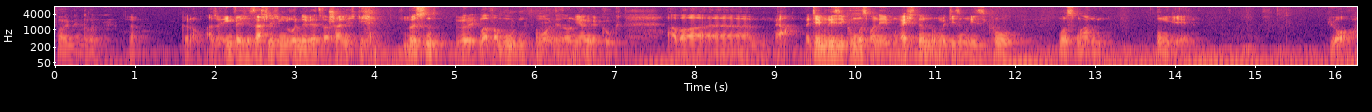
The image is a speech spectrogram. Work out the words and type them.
folgenden Gründen. Ja, genau. Also irgendwelche sachlichen Gründe wird es wahrscheinlich geben müssen, würde ich mal vermuten. Haben wir uns jetzt auch nicht angeguckt. Aber ähm, ja, mit dem Risiko muss man eben rechnen und mit diesem Risiko muss man umgehen. Ja.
